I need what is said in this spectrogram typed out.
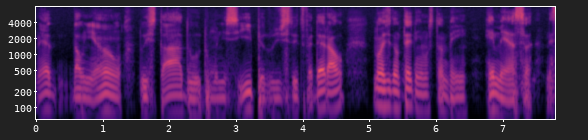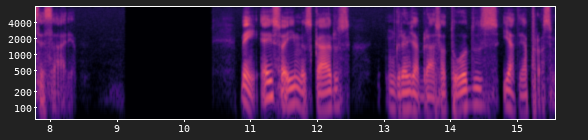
né, da União, do Estado, do município, do Distrito Federal, nós não teremos também remessa necessária. Bem, é isso aí, meus caros. Um grande abraço a todos e até a próxima.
